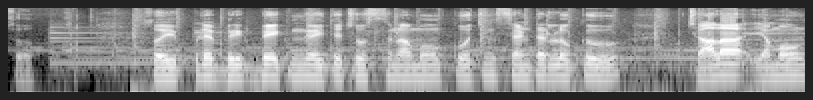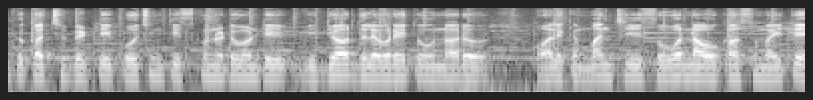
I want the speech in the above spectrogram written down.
సో సో ఇప్పుడే బ్రిక్ బ్రేకింగ్ అయితే చూస్తున్నాము. కోచింగ్ సెంటర్లకు చాలా అమౌంట్ ఖర్చు పెట్టి కోచింగ్ తీసుకున్నటువంటి విద్యార్థులు ఎవరైతే ఉన్నారో వాళ్ళకి మంచి సువర్ణ అవకాశం అయితే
